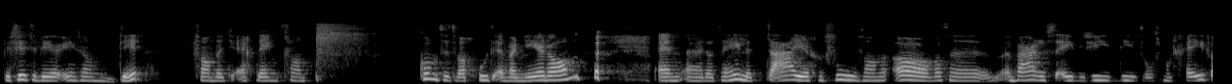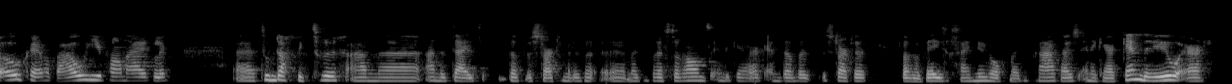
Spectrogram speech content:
we zitten weer in zo'n dip. Van dat je echt denkt van, komt het wel goed en wanneer dan? en uh, dat hele taaie gevoel van, oh, wat een, waar is de energie die het ons moet geven ook? Hè? Want we houden hiervan eigenlijk. Uh, toen dacht ik terug aan, uh, aan de tijd dat we starten met het, met het restaurant in de kerk. En dat we starten, dat we bezig zijn nu nog met het raadhuis. En ik herkende heel erg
